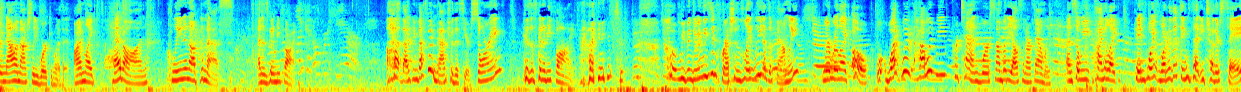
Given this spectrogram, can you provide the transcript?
so now I'm actually working with it. I'm like head on, cleaning up the mess, and it's gonna be fine. I think that's my mantra this year: soaring, because it's gonna be fine, right? We've been doing these impressions lately as a family, where we're like, oh, what would, how would we pretend we're somebody else in our family? And so we kind of like pinpoint what are the things that each other say,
